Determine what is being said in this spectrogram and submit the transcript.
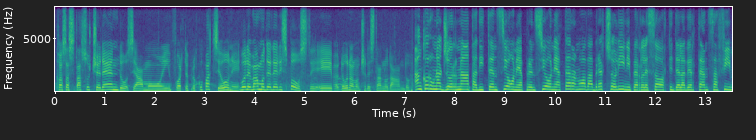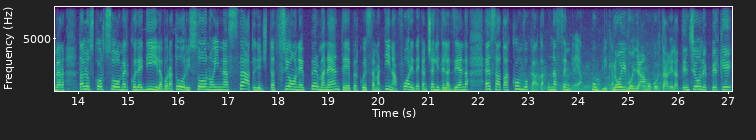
cosa sta succedendo siamo in forte preoccupazione, volevamo delle risposte e ad ora non ce le stanno dando. Ancora una giornata di tensione e apprensione a Terranuova Bracciolini per le sorti della vertenza FIMER. Dallo scorso mercoledì i lavoratori sono in stato di agitazione permanente e per questa mattina fuori dai cancelli dell'azienda è stata convocata un'assemblea pubblica. Noi vogliamo portare l'attenzione perché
